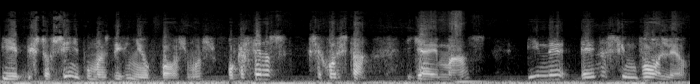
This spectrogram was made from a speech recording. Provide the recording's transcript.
Η εμπιστοσύνη που μας δείχνει ο κόσμος, ο καθένας ξεχωριστά, για εμάς είναι ένα συμβόλαιο.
